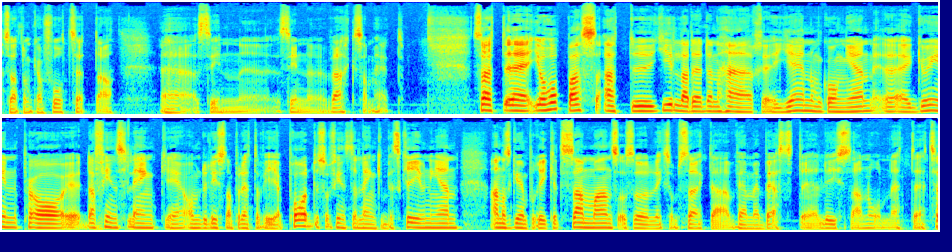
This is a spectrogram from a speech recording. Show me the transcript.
så att de kan fortsätta eh, sin, eh, sin verksamhet. Så att eh, jag hoppas att du gillade den här eh, genomgången. Eh, gå in på, eh, där finns länk eh, om du lyssnar på detta via podd så finns det länk i beskrivningen. Annars gå in på Rika Tillsammans och så liksom sök där vem är bäst, eh, Lysa, Nordnet eh, etc.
